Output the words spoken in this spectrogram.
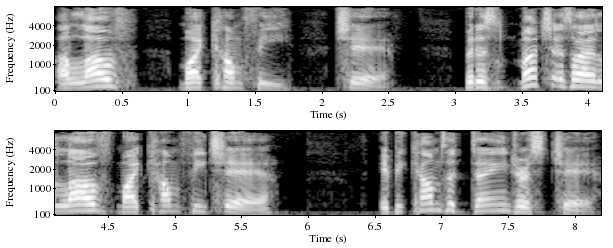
I love my comfy chair. But as much as I love my comfy chair, it becomes a dangerous chair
